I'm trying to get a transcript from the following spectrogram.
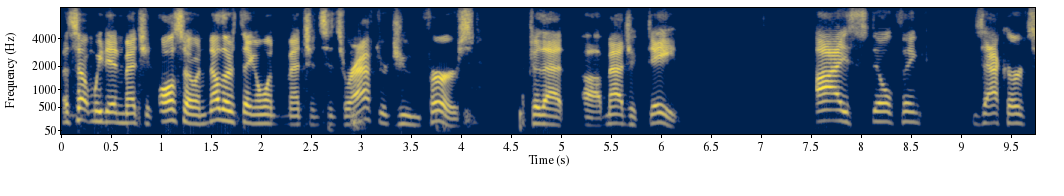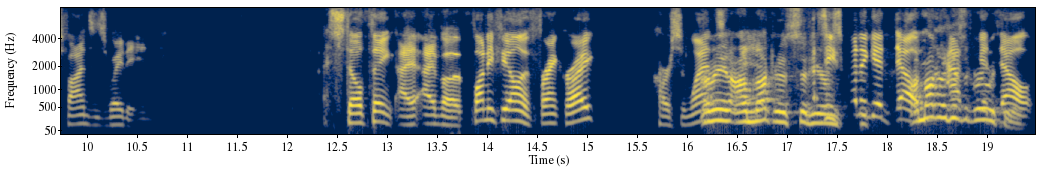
that's something we didn't mention. Also, another thing I wanted to mention since we're after June 1st, after that uh, magic date, I still think Zach Ertz finds his way to Indy. I still think I, I have a funny feeling with Frank Reich, Carson Wentz. I mean, I'm not going to sit here. he's going to get dealt. I'm not has to disagree with you. dealt.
